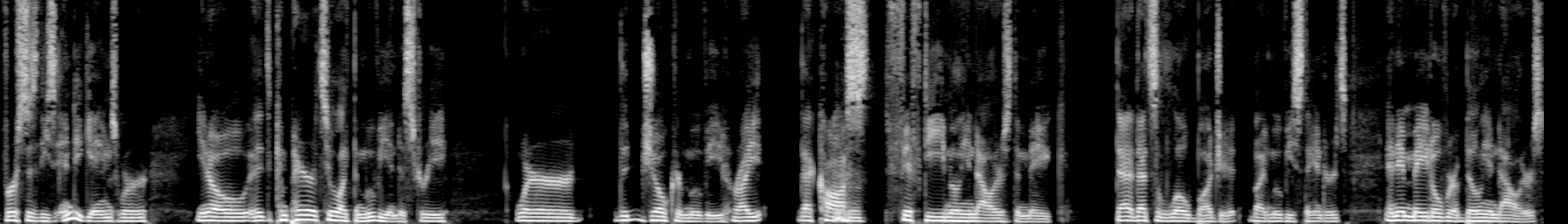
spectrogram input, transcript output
versus these indie games where You know, it, compare it to like the movie industry where the Joker movie, right? That costs mm-hmm. $50 million to make. That that's a low budget by movie standards, and it made over a billion dollars.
